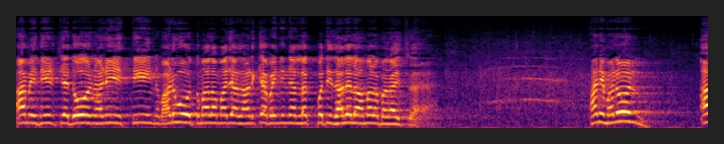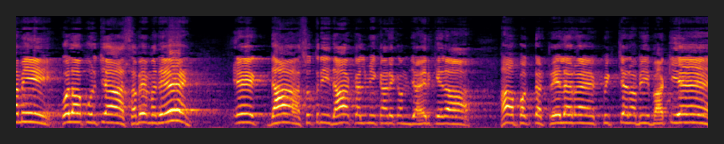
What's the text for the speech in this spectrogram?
आम्ही दीडचे दोन अडीच तीन वाढवू. तुम्हाला माझ्या लाडक्या बहिणींना लखपती झालेलं आम्हाला बघायचं आहे. आणि म्हणून आम्ही कोल्हापूरच्या सभेमध्ये एक दहा सूत्री दहा कलमी कार्यक्रम जाहीर केला. हा फक्त ट्रेलर आहे पिक्चर अभी बाकी आहे.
